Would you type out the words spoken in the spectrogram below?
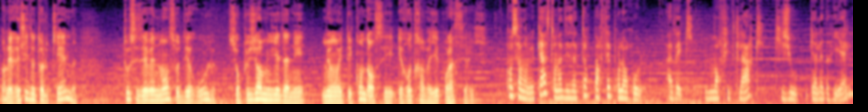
Dans les récits de Tolkien, tous ces événements se déroulent sur plusieurs milliers d'années, mais ont été condensés et retravaillés pour la série. Concernant le cast, on a des acteurs parfaits pour leur rôle, avec Morphy Clark, qui joue Galadriel,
